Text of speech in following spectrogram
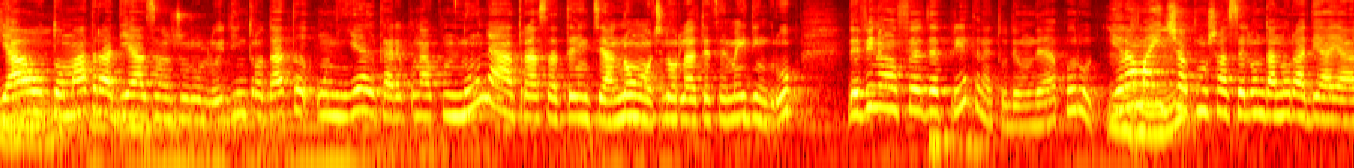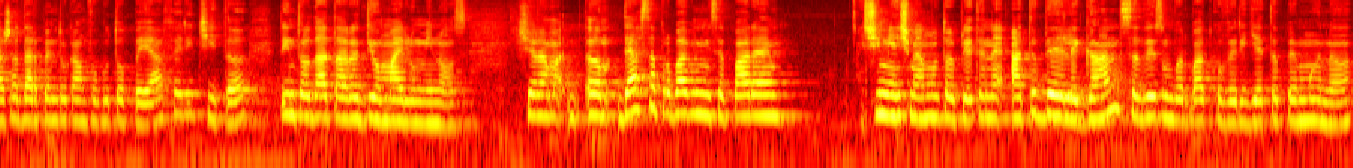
ea automat radiază în jurul lui, dintr-o dată un el care până acum nu ne-a atras atenția nouă celorlalte femei din grup, devine un fel de prietene tu de unde ai apărut. Eram aici acum șase luni, dar nu radia ea așa, dar pentru că am făcut-o pe ea fericită, dintr-o dată arăt eu mai luminos. Și eram, uh, de asta probabil mi se pare și mie și mai multor prietene, atât de elegant să vezi un bărbat cu o verighetă pe mână.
